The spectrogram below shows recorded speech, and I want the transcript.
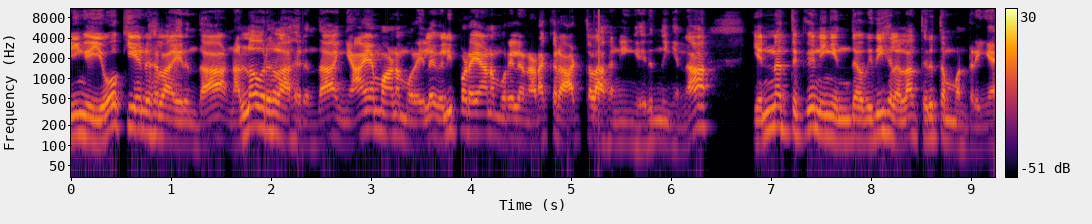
நீங்கள் யோக்கியர்களாக இருந்தால் நல்லவர்களாக இருந்தால் நியாயமான முறையில் வெளிப்படையான முறையில் நடக்கிற ஆட்களாக நீங்கள் இருந்தீங்கன்னா என்னத்துக்கு நீங்கள் இந்த விதிகளெல்லாம் திருத்தம் பண்ணுறீங்க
